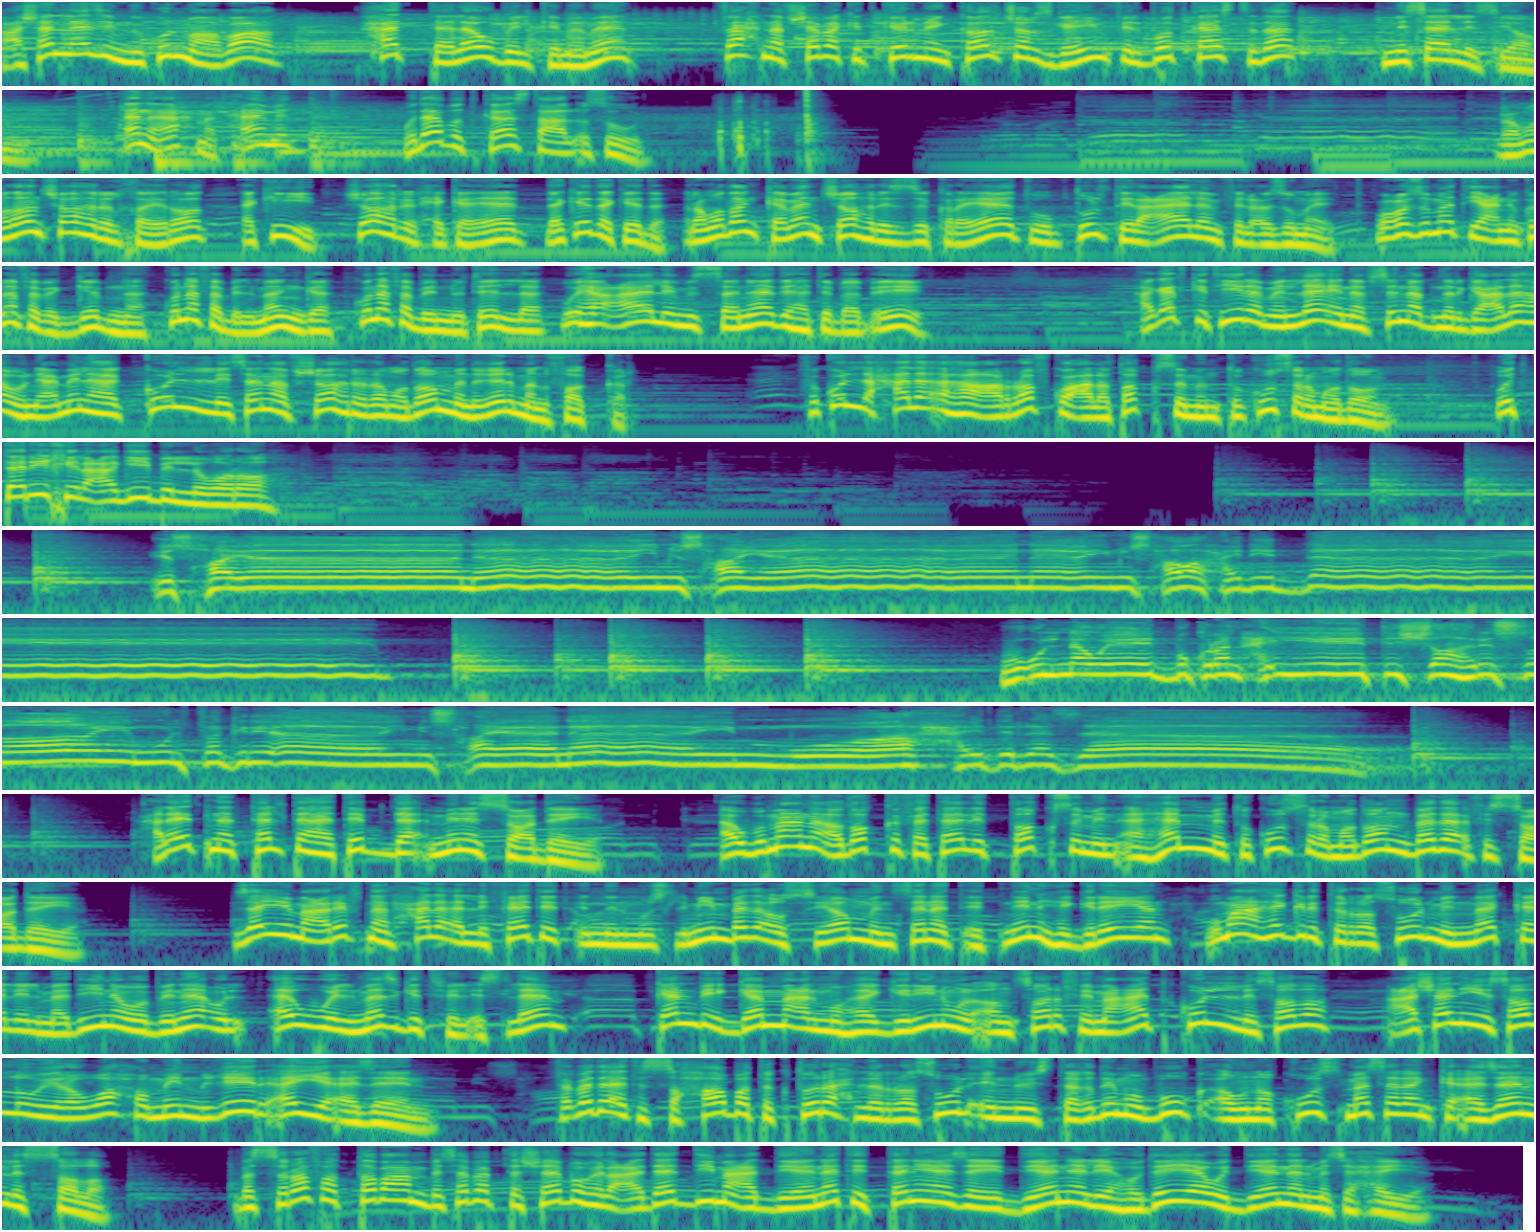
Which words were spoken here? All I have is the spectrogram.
عشان لازم نكون مع بعض حتى لو بالكمامات فاحنا في شبكة Kerning Cultures جايين في البودكاست ده نسلي صيام أنا أحمد حامد وده بودكاست على الأصول. رمضان شهر الخيرات أكيد شهر الحكايات ده كده كده. رمضان كمان شهر الذكريات وبطولة العالم في العزومات. وعزومات يعني كنافة بالجبنة كنافة بالمانجا كنافة بالنوتيلا. ويا عالم السنة دي هتبقى بإيه؟ حاجات كتيرة بنلاقي نفسنا بنرجع لها ونعملها كل سنة في شهر رمضان من غير ما نفكر. في كل حلقة هعرفكم على طقس من طقوس رمضان. والتاريخ العجيب اللي وراه. اصحى يا نايم اصحى يا نايم إصحى واحد الدايم. وقول نويت بكرة نحييت الشهر الصايم والفجر قايم اصحى يا نايم وحد الرزاق. حلقتنا التالتة هتبدأ من السعودية. أو بمعنى أدق فتالة طقس من أهم طقوس رمضان بدأ في السعودية. زي ما عرفنا الحلقة اللي فاتت إن المسلمين بدأوا الصيام من سنة 2 هجريا ومع هجرة الرسول من مكة للمدينة وبناء الأول مسجد في الإسلام كان بيتجمع المهاجرين والأنصار في ميعاد كل صلاة عشان يصلوا ويروحوا من غير أي أذان. فبدأت الصحابة تقترح للرسول إنه يستخدموا بوق أو ناقوس مثلا كأذان للصلاة. بس رفض طبعا بسبب تشابه العادات دي مع الديانات التانية زي الديانة اليهودية والديانة المسيحية.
